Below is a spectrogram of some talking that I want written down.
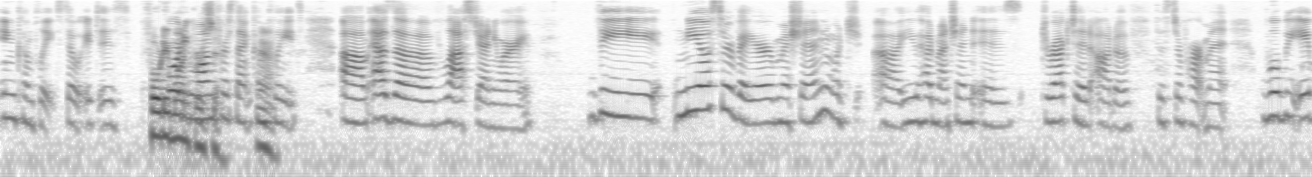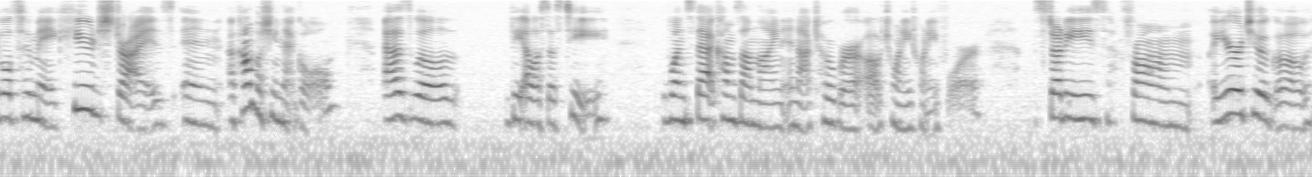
incomplete. So it is 41%, 41% complete yeah. um, as of last January. The NEO Surveyor mission, which uh, you had mentioned, is directed out of this department will be able to make huge strides in accomplishing that goal, as will the LSST once that comes online in October of 2024. Studies from a year or two ago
